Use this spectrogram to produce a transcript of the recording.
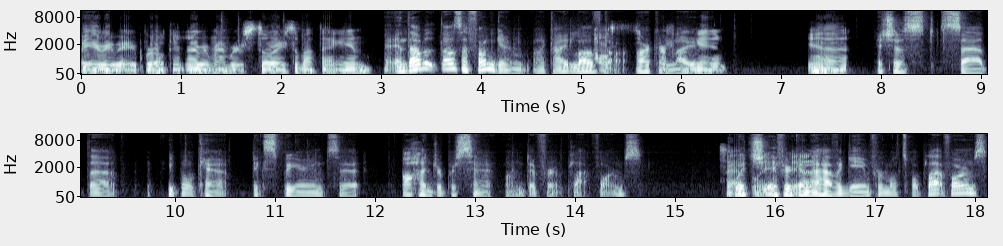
very, very broken. I remember stories about that game. And that was that was a fun game. Like I loved Arkham Knight. game. Yeah, It's just sad that people can't experience it a hundred percent on different platforms. Which, if you're yeah. gonna have a game for multiple platforms,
